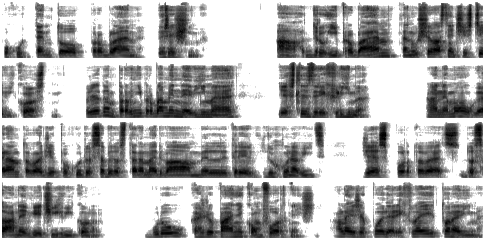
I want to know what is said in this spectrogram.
pokud tento problém vyřešíme. A druhý problém, ten už je vlastně čistě výkonnostní. Protože ten první problém my nevíme, jestli zrychlíme. A nemohu garantovat, že pokud do sebe dostaneme 2 ml vzduchu navíc, že sportovec dosáhne větších výkonů. Budou každopádně komfortnější, ale že pojede rychleji, to nevíme.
